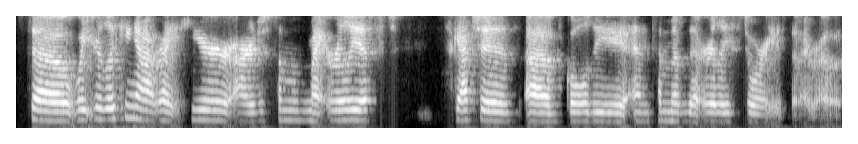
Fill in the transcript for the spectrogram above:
So what you're looking at right here are just some of my earliest sketches of Goldie and some of the early stories that I wrote.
